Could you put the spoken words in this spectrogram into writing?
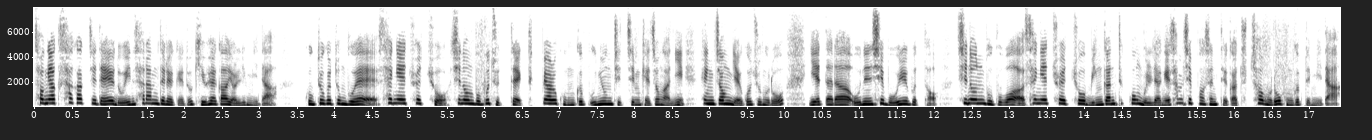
청약 사각지대에 놓인 사람들에게도 기회가 열립니다. 국토교통부의 생애 최초 신혼부부 주택 특별 공급 운용 지침 개정안이 행정 예고 중으로 이에 따라 오는 15일부터 신혼부부와 생애 최초 민간 특공 물량의 30%가 추첨으로 공급됩니다.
